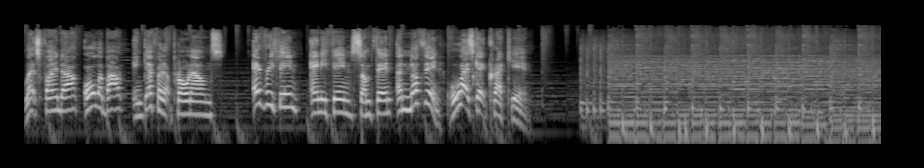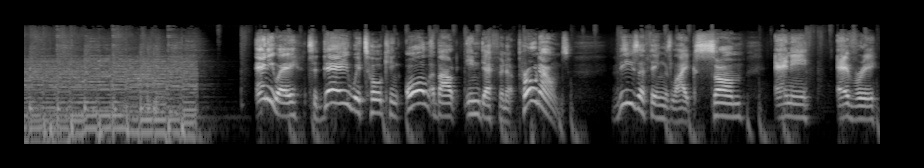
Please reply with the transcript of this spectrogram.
let's find out all about indefinite pronouns. Everything, anything, something, and nothing. Let's get cracking. Anyway, today we're talking all about indefinite pronouns. These are things like some, any, every,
